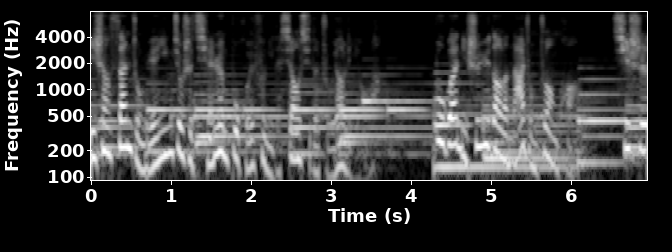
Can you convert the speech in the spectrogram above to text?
以上三种原因就是前任不回复你的消息的主要理由了。不管你是遇到了哪种状况，其实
